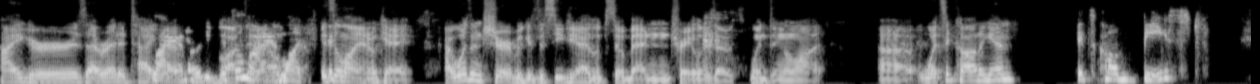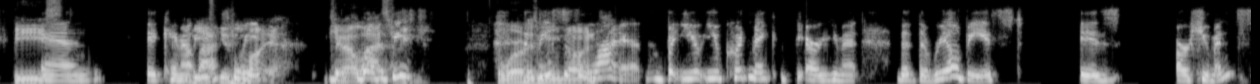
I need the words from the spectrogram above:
tiger. Is that right? A tiger? Lion. I've already blocked it's a lion. It. A lion. It's a lion. Okay. I wasn't sure because the CGI looked so bad in trailers. I was squinting a lot. Uh, what's it called again? It's called Beast. Beast. And it came out Beast last is week. A lion. It came out well, last the Beast, week. The world the has beast moved is on. a lion, but you you could make the argument that the real beast is are humans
